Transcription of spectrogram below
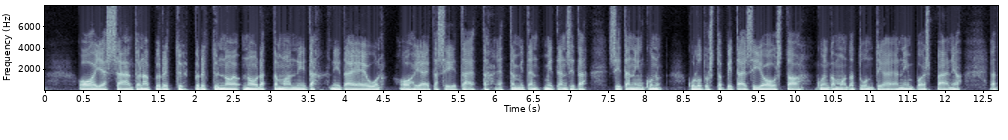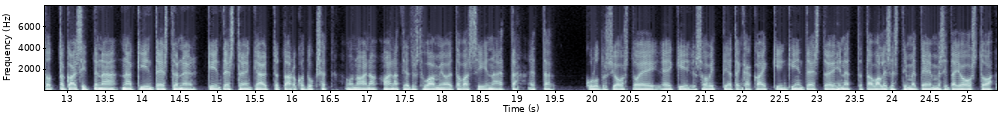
ohjesääntönä pyritty, pyritty no, noudattamaan niitä, niitä EUn ohjeita siitä, että, että miten, miten sitä, sitä niin kuin kulutusta pitäisi joustaa, kuinka monta tuntia ja niin poispäin. Ja, ja totta kai sitten nämä, nämä kiinteistöjen, kiinteistöjen käyttötarkoitukset on aina, aina tietysti huomioitava siinä, että, että kulutusjousto ei, ei sovi tietenkään kaikkiin kiinteistöihin, että tavallisesti me teemme sitä joustoa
